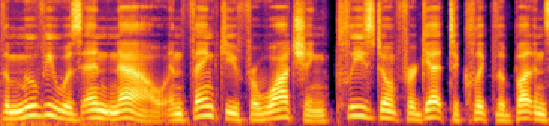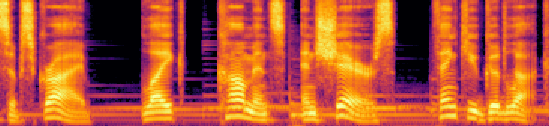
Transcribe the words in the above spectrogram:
The movie was end now and thank you for watching please don't forget to click the button subscribe, like, comments, and shares, thank you good luck.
